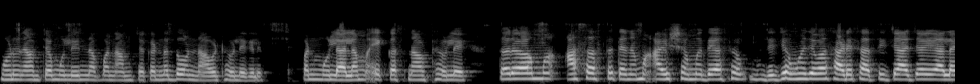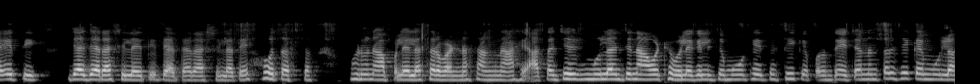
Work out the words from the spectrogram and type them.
म्हणून आमच्या मुलींना पण आमच्याकडनं दोन नावं ठेवले गेले. पण मुलाला मग एकच नाव ठेवले तर मग असं असतं त्यानं मग आयुष्यामध्ये असं म्हणजे जेव्हा जेव्हा साडेसाती ज्या ज्या याला येते ज्या ज्या राशीला येते त्या त्या राशीला ते होत असतं. म्हणून आपल्याला सर्वांना सांगणं आहे. आता जे मुलांचे नावं ठेवले गेले जे मोठे आहेत ते ठीक आहे. परंतु याच्यानंतर जे काही मुलं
